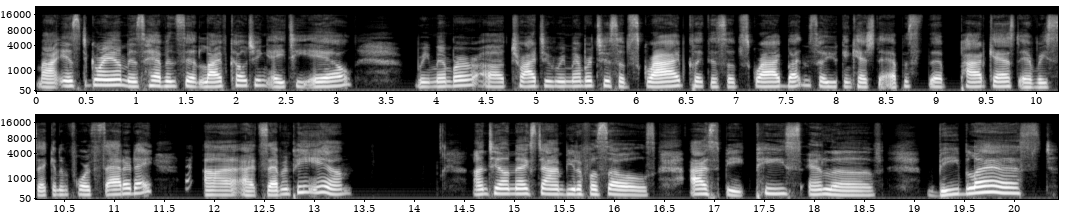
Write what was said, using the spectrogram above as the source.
My Instagram is Heaven Sent Life Coaching ATL. Remember, uh, try to remember to subscribe. Click the subscribe button so you can catch the episode, the podcast every second and fourth Saturday uh, at 7 p.m. Until next time, beautiful souls, I speak peace and love. Be blessed.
